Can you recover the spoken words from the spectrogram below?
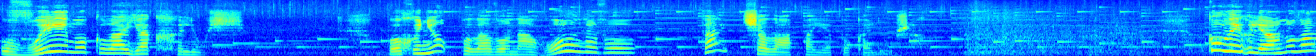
Вимокла, як хлющ. Похнюпила вона голову та й чалапає по калюжах. Коли глянула,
